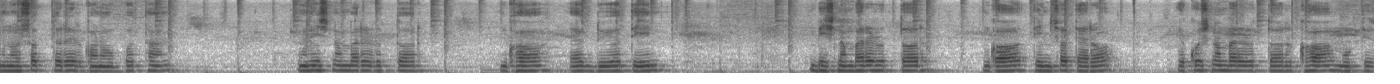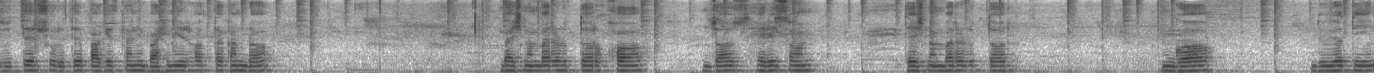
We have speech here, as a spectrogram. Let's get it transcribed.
ঊনসত্তরের গণ অভ্যুত্থান। উনিশ নম্বরের উত্তর ঘ, এক, দুই ও তিন। বিশ নম্বরের উত্তর ঘ তিনশো তেরো। একুশ নম্বরের উত্তর ঘ, মুক্তিযুদ্ধের শুরুতে পাকিস্তানি বাহিনীর হত্যাকাণ্ড। বাইশ নম্বরের উত্তর খ, জর্জ হ্যারিসন। তেইশ নম্বরের উত্তর গ দুই তিন।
